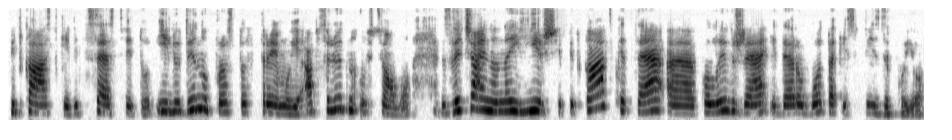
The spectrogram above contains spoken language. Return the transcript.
підказки від всесвіту, і людину просто стримує абсолютно у всьому. Звичайно, найгірші підказки це е, коли вже йде робота із фізикою.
